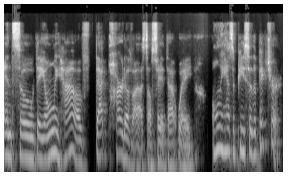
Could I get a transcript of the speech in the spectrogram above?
and so they only have that part of us, I'll say it that way, only has a piece of the picture.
